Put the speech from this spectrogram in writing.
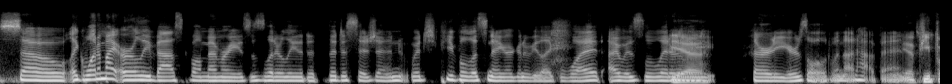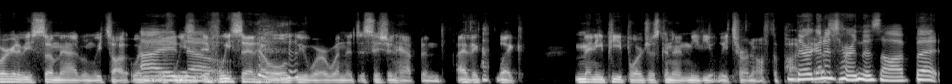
so, like one of my early basketball memories is literally the, the decision, which people listening are going to be like, "What?" I was literally yeah. 30 years old when that happened. Yeah, people are going to be so mad when we talk when I if we know. if we said how old we were when the decision happened. I think like many people are just going to immediately turn off the podcast. They're going to turn this off. But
